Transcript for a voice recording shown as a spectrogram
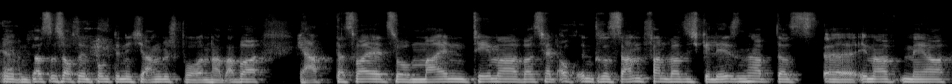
ja, eben, das ist auch der Punkt, den ich hier angesprochen habe. Aber ja, das war jetzt so mein Thema, was ich halt auch interessant fand, was ich gelesen habe, dass äh, immer mehr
